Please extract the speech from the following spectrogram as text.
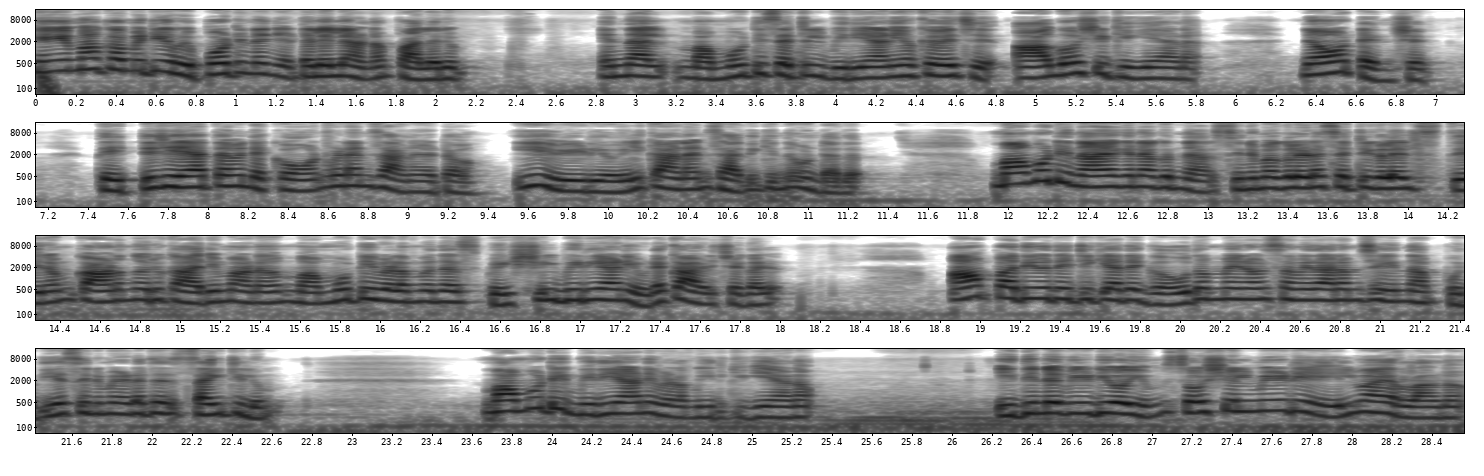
ഹേമ കമ്മിറ്റി റിപ്പോർട്ടിന്റെ ഞെട്ടലിലാണ് പലരും. എന്നാൽ മമ്മൂട്ടി സെറ്റിൽ ബിരിയാണിയൊക്കെ വെച്ച് ആഘോഷിക്കുകയാണ്. No tension. തെറ്റ് ചെയ്യാത്തവന്റെ കോൺഫിഡൻസ് ആണ് കേട്ടോ ഈ വീഡിയോയിൽ കാണാൻ സാധിക്കുന്നുണ്ടത്. മമ്മൂട്ടി നായകനാകുന്ന സിനിമകളുടെ സെറ്റുകളിൽ സ്ഥിരം കാണുന്ന ഒരു കാര്യമാണ് മമ്മൂട്ടി വിളമ്പുന്ന സ്പെഷ്യൽ ബിരിയാണിയുടെ കാഴ്ചകൾ. ആ പതിവ് തെറ്റിക്കാതെ ഗൗതം മേനോൻ സംവിധാനം ചെയ്യുന്ന പുതിയ സിനിമയുടെ സൈറ്റിലും മമ്മൂട്ടി ബിരിയാണി വിളമ്പിയിരിക്കുകയാണ്. ഇതിന്റെ വീഡിയോയും സോഷ്യൽ മീഡിയയിൽ വൈറലാണ്.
